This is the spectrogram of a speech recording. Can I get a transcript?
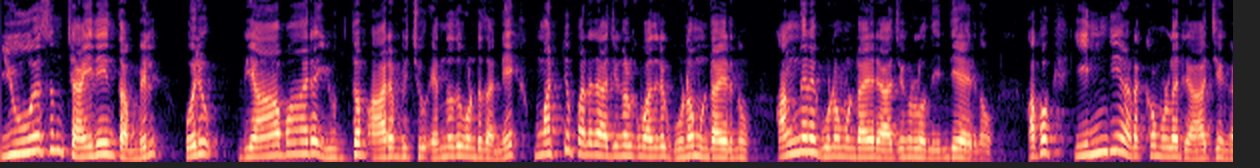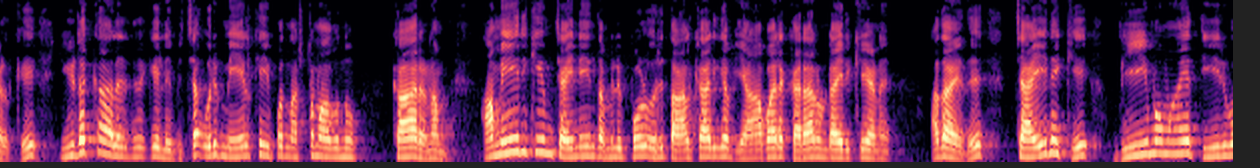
യു എസും ചൈനയും തമ്മിൽ ഒരു വ്യാപാര യുദ്ധം ആരംഭിച്ചു എന്നതുകൊണ്ട് തന്നെ മറ്റു പല രാജ്യങ്ങൾക്കും അതിന് ഗുണമുണ്ടായിരുന്നു. അങ്ങനെ ഗുണമുണ്ടായ രാജ്യങ്ങളിലൊന്ന് ഇന്ത്യയായിരുന്നു. അപ്പം ഇന്ത്യ അടക്കമുള്ള രാജ്യങ്ങൾക്ക് ഇടക്കാലത്തേക്ക് ലഭിച്ച ഒരു മേൽക്കൈ ഇപ്പം നഷ്ടമാകുന്നു. കാരണം അമേരിക്കയും ചൈനയും തമ്മിൽ ഇപ്പോൾ ഒരു താൽക്കാലിക വ്യാപാര കരാർ ഉണ്ടായിരിക്കുകയാണ് അതായത് ചൈനയ്ക്ക് ഭീമമായ തീരുവ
